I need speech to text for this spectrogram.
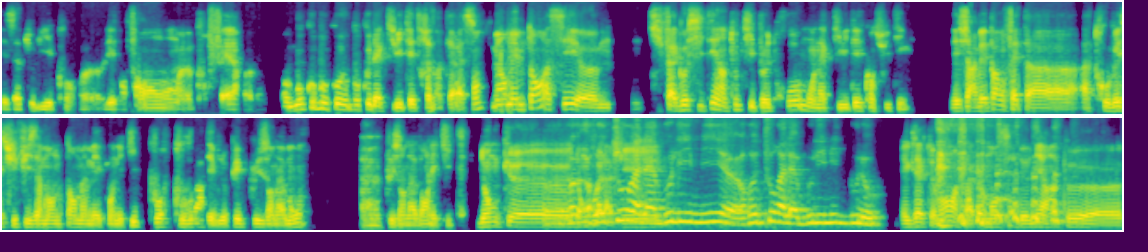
des ateliers pour les enfants, pour faire beaucoup beaucoup beaucoup d'activités très intéressantes, mais en même temps assez qui phagocytaient un tout petit peu trop mon activité de consulting. Et j'arrivais pas en fait à, à, trouver suffisamment de temps même avec mon équipe pour pouvoir développer plus en amont euh, plus en avant les kits. Donc, euh, donc retour à la boulimie, euh, retour à la boulimie de boulot. Exactement, ça a commencé à devenir un peu, euh,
